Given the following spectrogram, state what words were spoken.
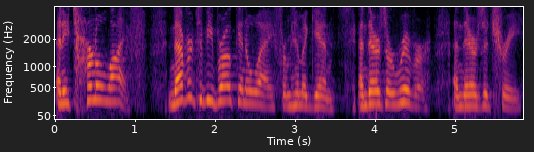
and eternal life, never to be broken away from Him again. And there's a river, and there's a tree.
